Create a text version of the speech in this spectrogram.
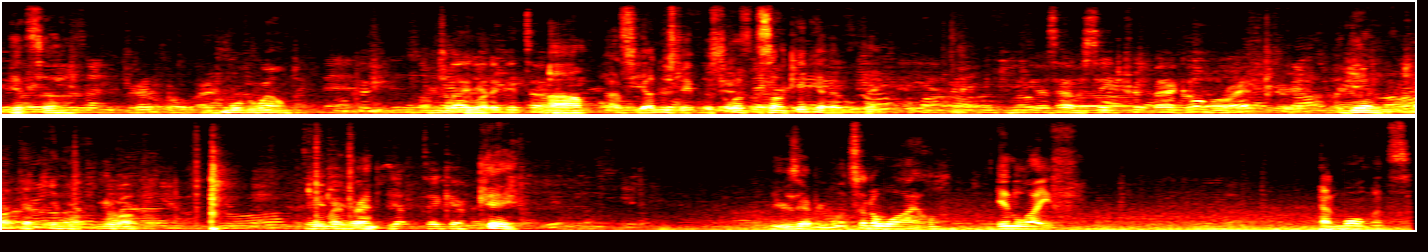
it's uh, I'm overwhelmed. Glad you had a good time. Um, that's the understatement. This wasn't sunk in yet. I don't think. You guys have a safe trip back home, all right? Again, can't thank you enough. You're welcome. Okay, my friend. Yep, take care. Okay. There's every once in a while in life and moments,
